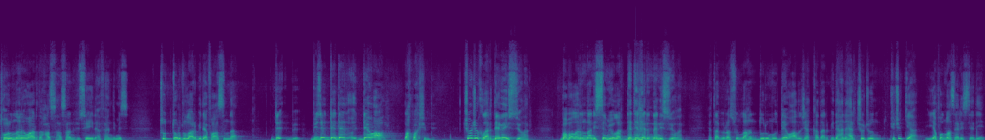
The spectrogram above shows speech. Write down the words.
Torunları vardı Has- Hasan Hüseyin Efendimiz. Tutturdular bir defasında. De- bize dede deve al. Bak bak şimdi. Çocuklar deve istiyorlar. Babalarından istemiyorlar, dedelerinden istiyorlar. E tabi Resulullah'ın durumu deve alacak kadar bir de hani her çocuğun küçük ya yapılmaz her istediği.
